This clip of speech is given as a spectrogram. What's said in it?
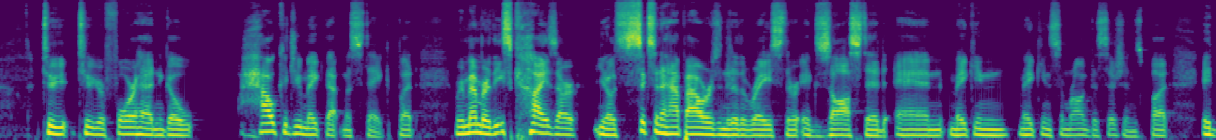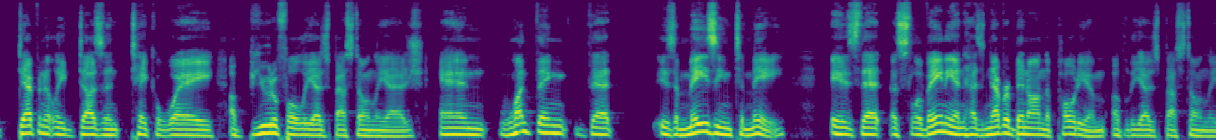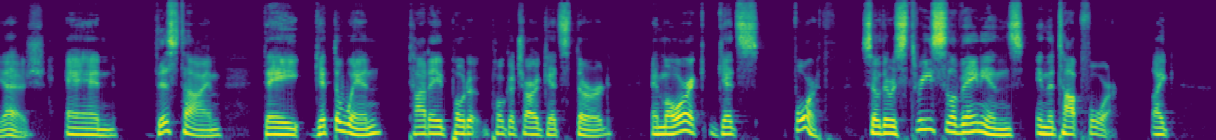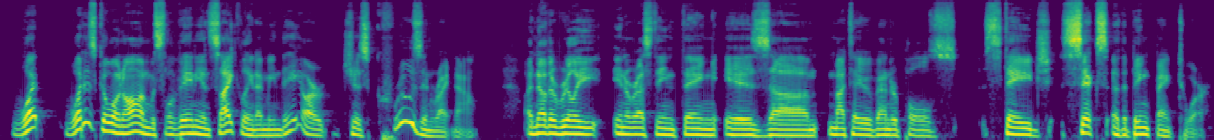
to, to your forehead and go, how could you make that mistake? But remember, these guys are, you know, six and a half hours into the race. They're exhausted and making making some wrong decisions. But it definitely doesn't take away a beautiful Liège Bastogne Liège. And one thing that is amazing to me is that a Slovenian has never been on the podium of Liège Bastogne Liège. And this time they get the win. Tadej Pogacar gets third and Mohoric gets fourth. So there was three Slovenians in the top four. Like, what what is going on with Slovenian cycling? I mean, they are just cruising right now. Another really interesting thing is um, Mathieu van der Poel's stage six of the BinckBank Tour.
